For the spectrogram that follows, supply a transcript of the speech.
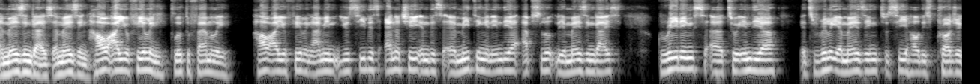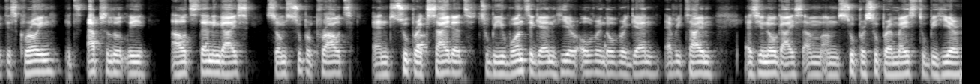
Amazing, guys, amazing. How are you feeling, Pluto family? How are you feeling? I mean, you see this energy in this uh, meeting in India. Absolutely amazing, guys. Greetings uh, to India. It's really amazing to see how this project is growing. It's absolutely outstanding, guys. So I'm super proud and super excited to be once again here over and over again every time. As you know, guys, I'm I'm super super amazed to be here.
